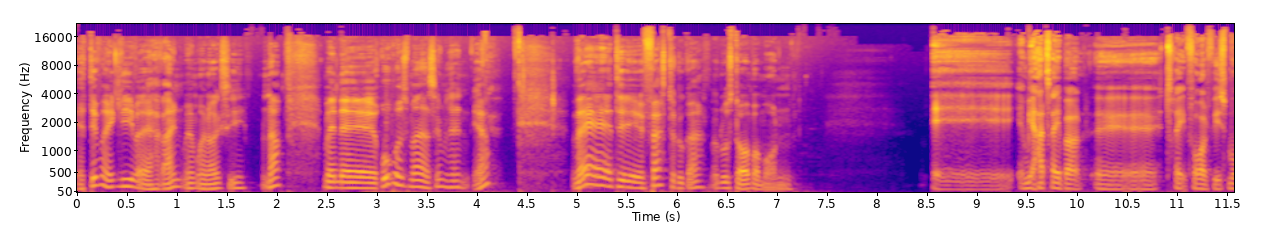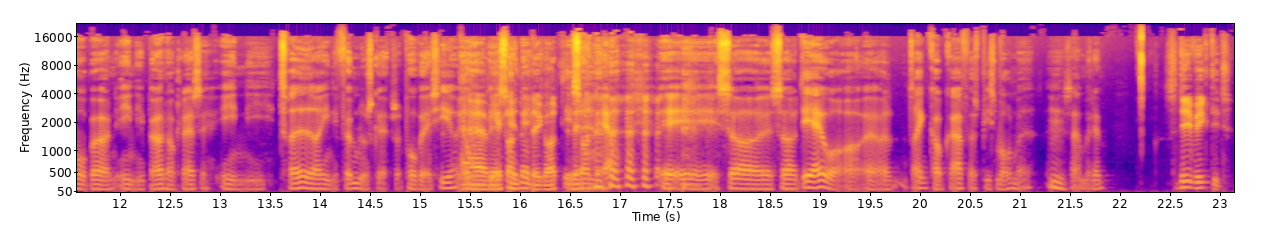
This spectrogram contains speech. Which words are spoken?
Ja, det var ikke lige, hvad jeg har regnet med, må jeg nok sige. Nå, men øh, robrødsmadder simpelthen, ja. Hvad er det første, du gør, når du står op om morgenen? Øh, jamen, jeg har tre børn. Øh, tre forholdsvis små børn. En i børnehaveklasse, en i tredje og en i femte. Nu skal jeg på, hvad jeg siger. Jo, ja, det er sådan, det, det godt. Det er sådan, det er. øh, så, så det er jo at, at drikke en kop kaffe og spise morgenmad øh, mm. sammen med dem. Så det er vigtigt?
